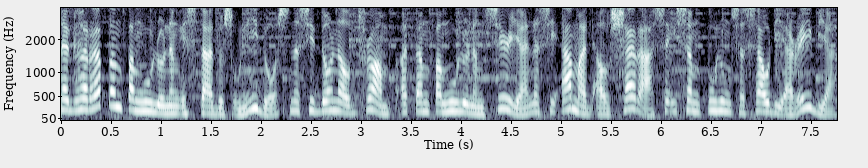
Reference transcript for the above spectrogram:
nagharap ang Pangulo ng Estados Unidos na si Donald Trump at ang Pangulo ng Syria na si Ahmad al-Shara sa isang pulong sa Saudi Arabia,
